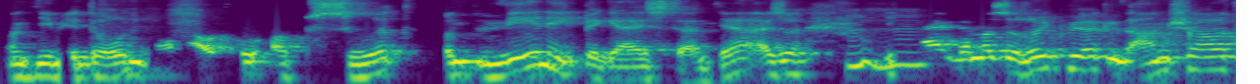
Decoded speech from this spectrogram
und die Methoden waren auch so absurd und wenig begeisternd. Ja, also mhm. ich meine, wenn man so rückwirkend anschaut,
